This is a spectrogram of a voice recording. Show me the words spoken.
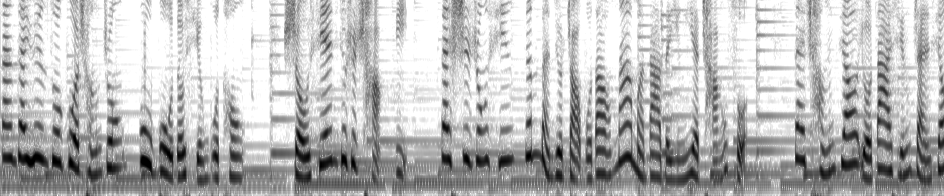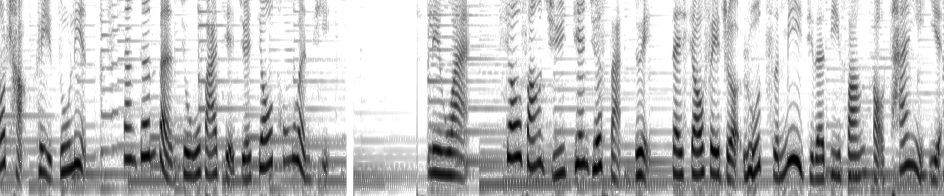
但在运作过程中，步步都行不通。首先就是场地，在市中心根本就找不到那么大的营业场所，在城郊有大型展销场可以租赁，但根本就无法解决交通问题。另外，消防局坚决反对在消费者如此密集的地方搞餐饮业，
